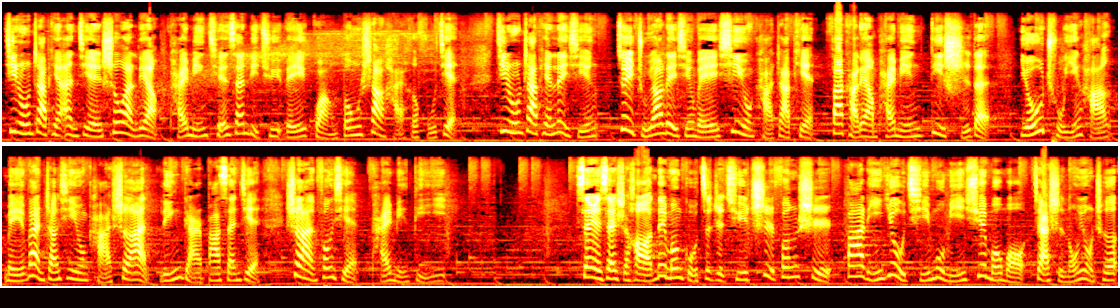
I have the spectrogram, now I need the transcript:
金融诈骗案件收案量排名前三地区为广东、上海和福建。金融诈骗类型最主要类型为信用卡诈骗，发卡量排名第十的邮储银行每万张信用卡涉案零点八三件，涉案风险排名第一。三月三十号，内蒙古自治区赤峰市巴林右旗牧民薛某某驾驶农用车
